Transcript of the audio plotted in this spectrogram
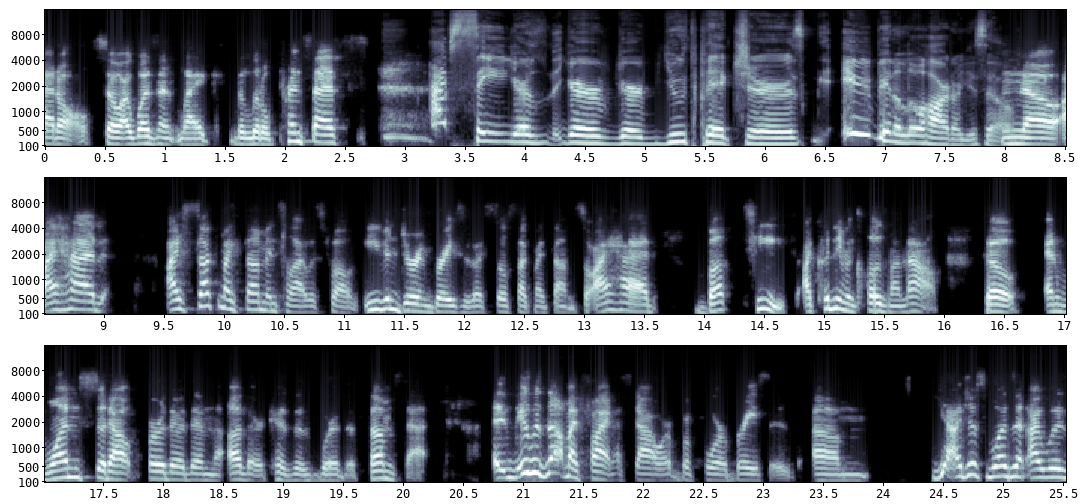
at all. So I wasn't like the little princess. I've seen your your your youth pictures. You've been a little hard on yourself. No, I had I sucked my thumb until I was 12. Even during braces, I still sucked my thumb. So I had buck teeth. I couldn't even close my mouth. So, and one stood out further than the other because of where the thumb sat. It, it, was not my finest hour before braces. Um, yeah, I just wasn't, I was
